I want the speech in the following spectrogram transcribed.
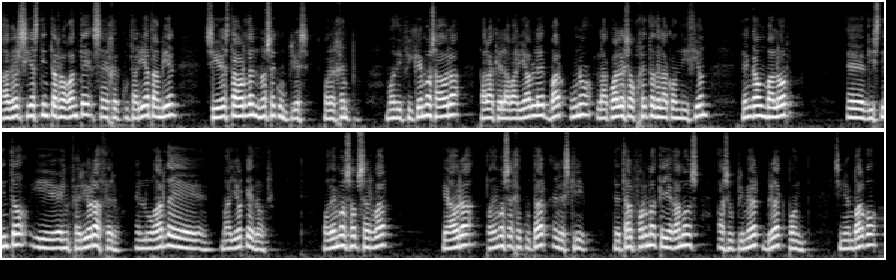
a ver si este interrogante se ejecutaría también si esta orden no se cumpliese. Por ejemplo, modifiquemos ahora para que la variable var1, la cual es objeto de la condición, tenga un valor eh, distinto e inferior a 0, en lugar de mayor que 2. Podemos observar que ahora podemos ejecutar el script, de tal forma que llegamos a su primer breakpoint. Sin embargo,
